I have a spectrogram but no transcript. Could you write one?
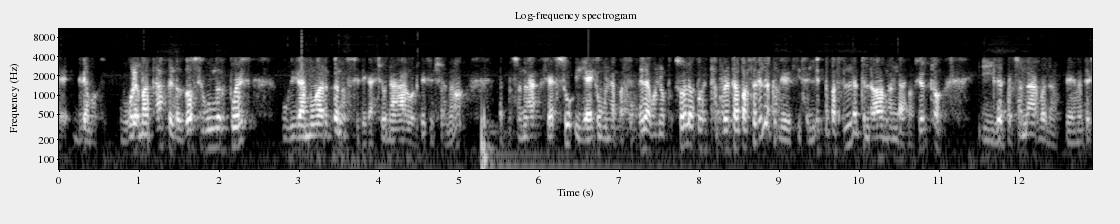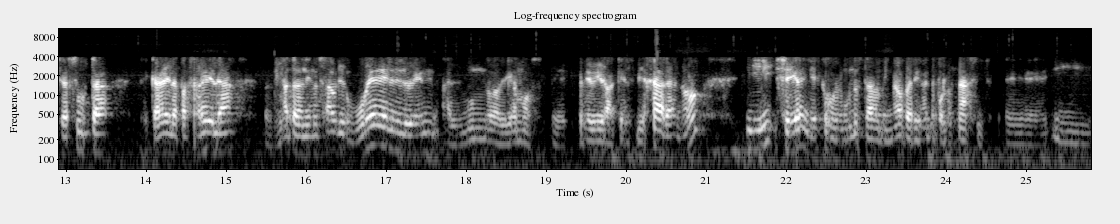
eh, digamos, vuelve a matar, pero dos segundos después hubiera muerto, no sé, si le cayó una agua, qué sé yo, ¿no? La persona se asusta y hay como una pasarela, bueno, solo esta, por esta pasarela, porque si se lee esta pasarela te la va a mandar, ¿no es cierto? Y la persona, bueno, obviamente se asusta, se cae de la pasarela, matan al dinosaurio, vuelven al mundo, digamos, eh, previo a que él viajara, ¿no? Y llegan y es como el mundo está dominado prácticamente por los nazis. Eh, y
